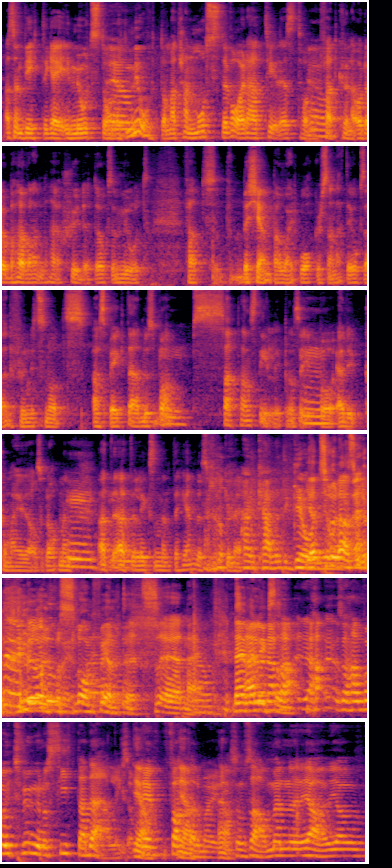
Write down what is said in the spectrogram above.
alltså en viktig grej i motståndet Ja. mot dem. Att han måste vara i det här tillståndet Ja. för att kunna, och då behöver han det här skyddet också mot för att bekämpa White Walkersen, att det också hade funnits något aspekt där. Du så bara Mm. satt han still i princip. Mm. Och, ja, det kommer han ju göra såklart, men Mm. att, att det liksom inte hände så mycket mer. Han kan inte gå. Jag trodde han skulle rulla ut på slagfältet. Eh, nej. Ja. Nej, men men liksom... alltså, han, alltså, han var ju tvungen att sitta där liksom. Ja, Det fattade ja, man ju ja. liksom så här. Men eh, ja, jag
